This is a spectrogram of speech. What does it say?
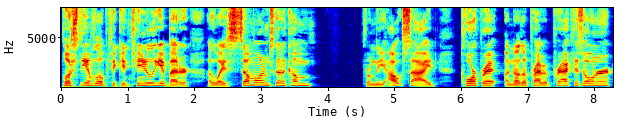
Push the envelope to continually get better, otherwise, someone's going to come from the outside corporate, another private practice owner,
